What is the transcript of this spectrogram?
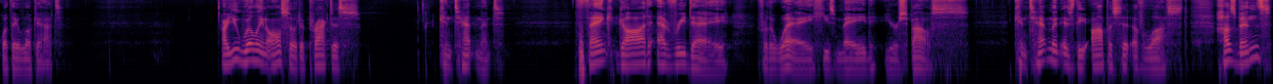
what they look at. Are you willing also to practice contentment? Thank God every day for the way He's made your spouse. Contentment is the opposite of lust. Husbands,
